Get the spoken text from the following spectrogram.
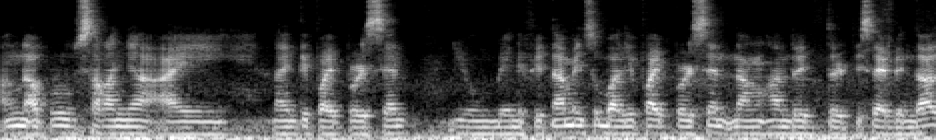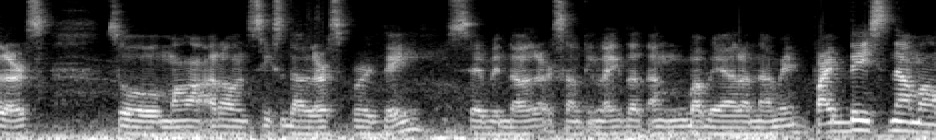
ang na-approve sa kanya ay 95% yung benefit namin. So, bali 5% ng $137. So, mga around $6 per day, $7, something like that ang babayaran namin. 5 days na mga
